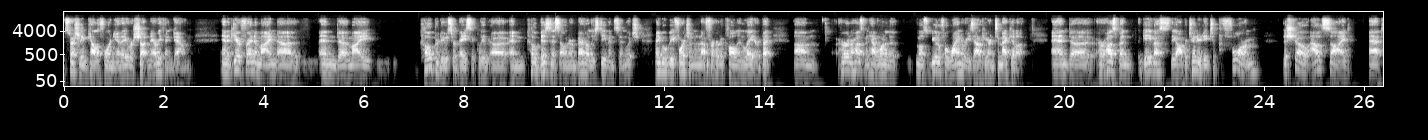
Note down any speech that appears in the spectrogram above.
especially in California, they were shutting everything down. And a dear friend of mine uh, and uh, my co-producer, basically, uh, and co-business owner, Beverly Stevenson, which maybe we'll be fortunate enough for her to call in later. But um, her and her husband have one of the most beautiful wineries out here in Temecula, and uh, her husband gave us the opportunity to perform the show outside at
